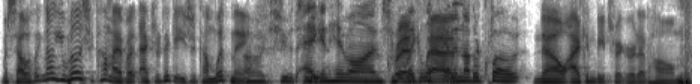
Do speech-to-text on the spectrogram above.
Michelle was like, "No, you really should come. I have an extra ticket. You should come with me." Oh, she was egging him on. She Chris was like, let's get another quote. No, I can be triggered at home.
